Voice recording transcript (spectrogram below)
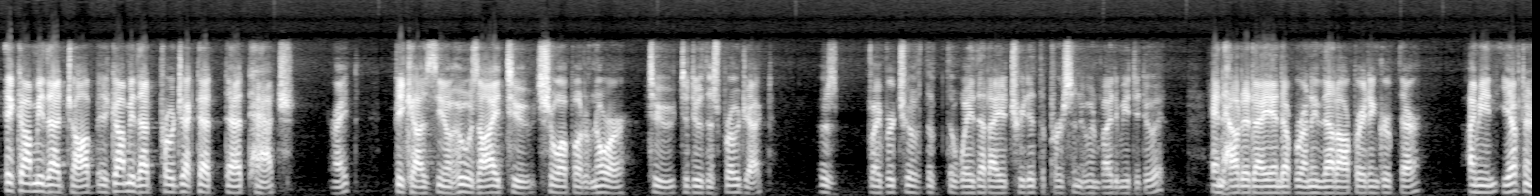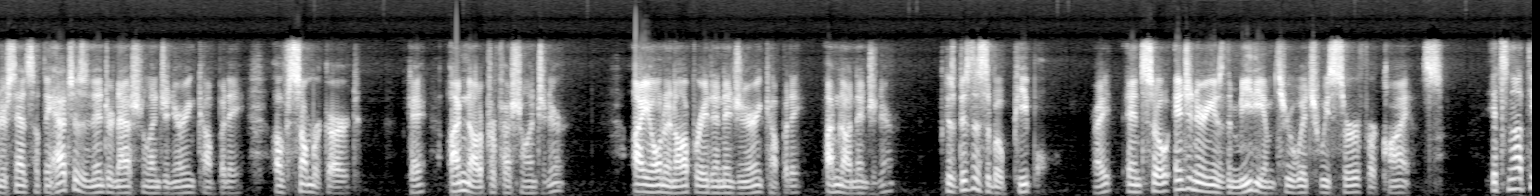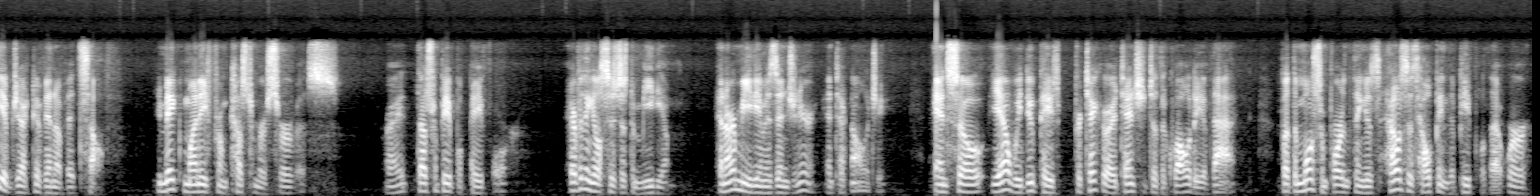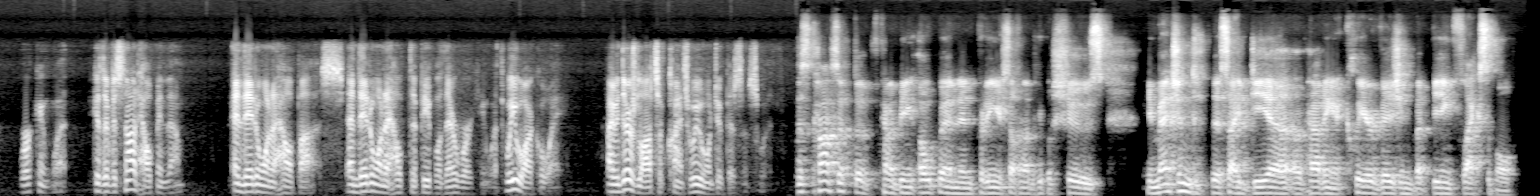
It got me that job. It got me that project at at Hatch, right? Because you know who was I to show up out of nowhere to to do this project? It was by virtue of the, the way that I had treated the person who invited me to do it. And how did I end up running that operating group there? I mean, you have to understand something. Hatch is an international engineering company of some regard. Okay. I'm not a professional engineer. I own and operate an engineering company. I'm not an engineer because business is about people, right? And so engineering is the medium through which we serve our clients. It's not the objective in of itself. You make money from customer service, right? That's what people pay for. Everything else is just a medium. And our medium is engineering and technology. And so, yeah, we do pay particular attention to the quality of that. But the most important thing is how is this helping the people that we're working with? Because if it's not helping them and they don't want to help us and they don't want to help the people they're working with, we walk away. I mean, there's lots of clients we won't do business with. This concept of kind of being open and putting yourself in other people's shoes, you mentioned this idea of having a clear vision but being flexible.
